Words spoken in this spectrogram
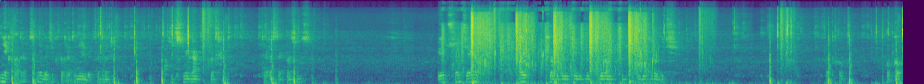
Nie kwadrat. Nie będzie kwadratu. Nie lubię kwadratów. W sumie gram w kwadrat. Teraz tak patrząc. I utrzymcie. Oj, chyba będziemy chcieli wrócić do domu, żeby to zrobić. Hop, hop. Hop, hop.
